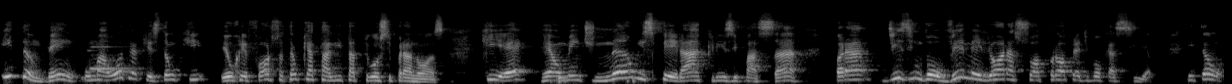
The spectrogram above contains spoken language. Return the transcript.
E também uma outra questão que eu reforço até o que a Talita trouxe para nós, que é realmente não esperar a crise passar para desenvolver melhor a sua própria advocacia. Então,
